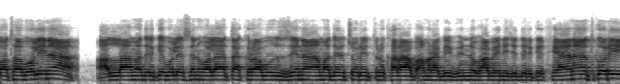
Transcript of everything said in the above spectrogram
কথা বলি না। আল্লাহ আমাদেরকে বলেছেন, ওয়ালা তাকরাবুজ্জিনা আমাদের চরিত্র খারাপ, আমরা বিভিন্নভাবে নিজেদেরকে খেয়ানাত করি।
